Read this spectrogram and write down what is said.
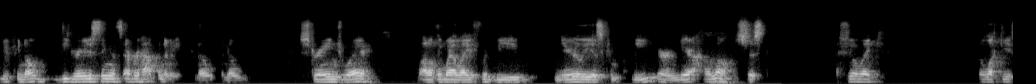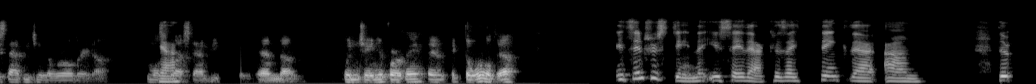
you know the greatest thing that's ever happened to me you know in a strange way. I don't think my life would be nearly as complete or near i don't know. It's just i feel like the luckiest amputee in the world right now yeah. and um, wouldn't change it for me. Like the world, yeah. It's interesting that you say that because I think that um, the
